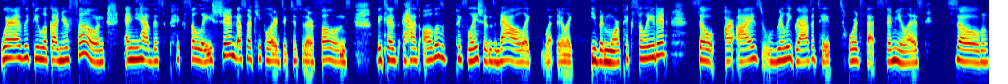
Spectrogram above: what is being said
Whereas if you look on your phone and you have this pixelation, that's why people are addicted to their phones because it has all those pixelations now, like what they're like even more pixelated. So our eyes really gravitate towards that stimulus. So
